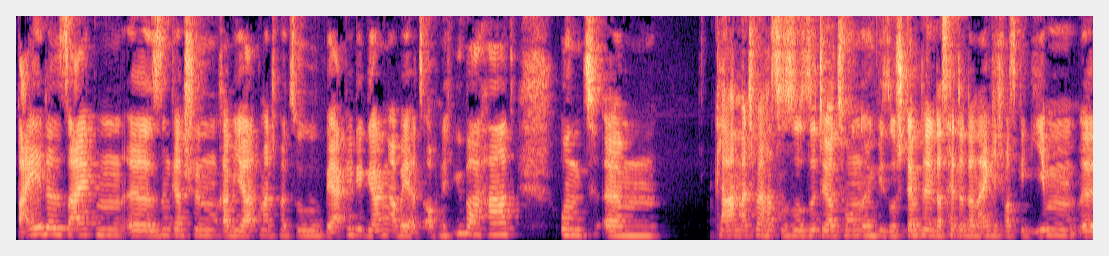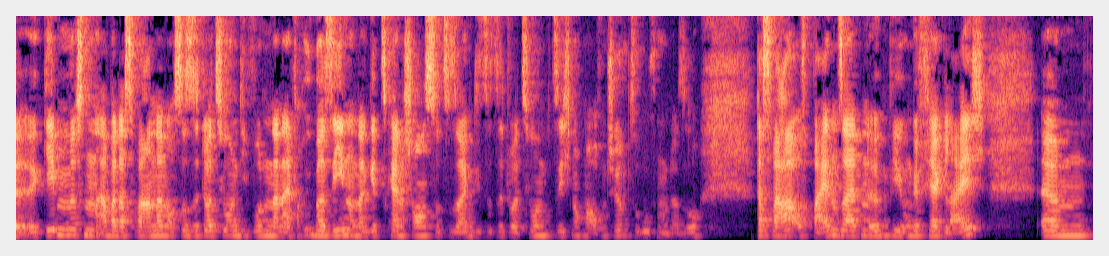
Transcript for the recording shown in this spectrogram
Beide Seiten äh, sind ganz schön rabiat manchmal zu Werke gegangen, aber jetzt auch nicht überhart. Und ähm, klar, manchmal hast du so Situationen irgendwie so stempeln, das hätte dann eigentlich was gegeben äh, geben müssen, aber das waren dann auch so Situationen, die wurden dann einfach übersehen und dann gibt's keine Chance sozusagen, diese Situation sich nochmal auf den Schirm zu rufen oder so. Das war auf beiden Seiten irgendwie ungefähr gleich. Ähm,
